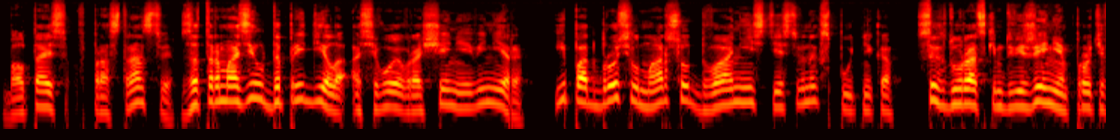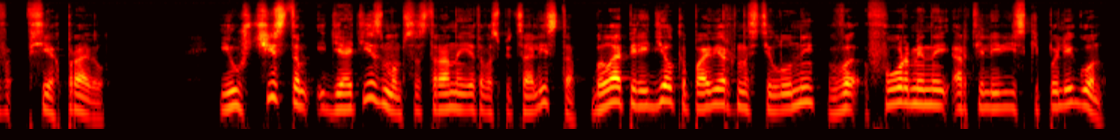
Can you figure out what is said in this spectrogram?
болтаясь в пространстве, затормозил до предела осевое вращение Венеры и подбросил Марсу два неестественных спутника с их дурацким движением против всех правил. И уж чистым идиотизмом со стороны этого специалиста была переделка поверхности Луны в форменный артиллерийский полигон,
